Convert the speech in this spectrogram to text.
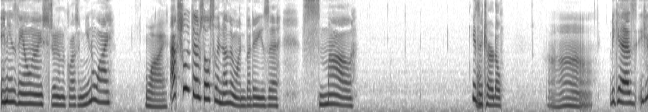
and he's the only student in the class, and you know why? Why? Actually, there's also another one, but he's a small. He's a turtle. Oh. Because yeah,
